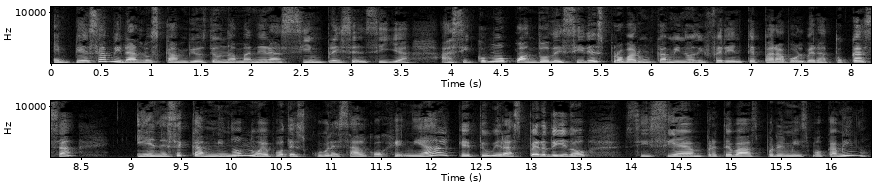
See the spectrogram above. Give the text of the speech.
Empieza a mirar los cambios de una manera simple y sencilla, así como cuando decides probar un camino diferente para volver a tu casa y en ese camino nuevo descubres algo genial que te hubieras perdido si siempre te vas por el mismo camino.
